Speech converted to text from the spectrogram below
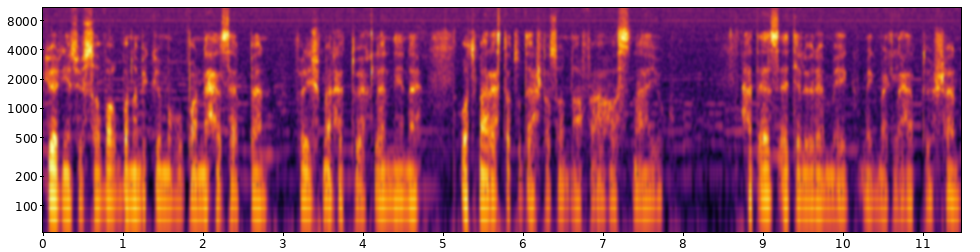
környező szavakban, amik önmagukban nehezebben felismerhetőek lennének, ott már ezt a tudást azonnal felhasználjuk. Hát ez egyelőre még, még meglehetősen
